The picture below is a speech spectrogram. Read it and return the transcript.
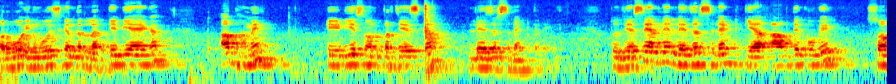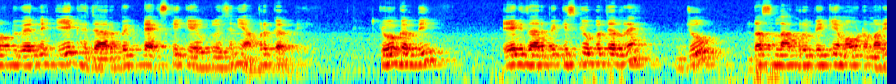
और वो इन्वॉइस के अंदर लग के भी आएगा। तो अब हमें T D S on purchase का लेज़र सेलेक्ट करेंगे। तो जैसे हमने लेज़र सेलेक्ट किया, आप देखोगे सॉफ्टवेयर ने एक हज़ार रुपये टैक्स की कैलकुलेशन यहाँ पर कर दी। क्यों कर दी? एक हज़ार रुपये किसके ऊपर चल रहे हैं? जो दस लाख रुपए की अमाउंट हमारी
